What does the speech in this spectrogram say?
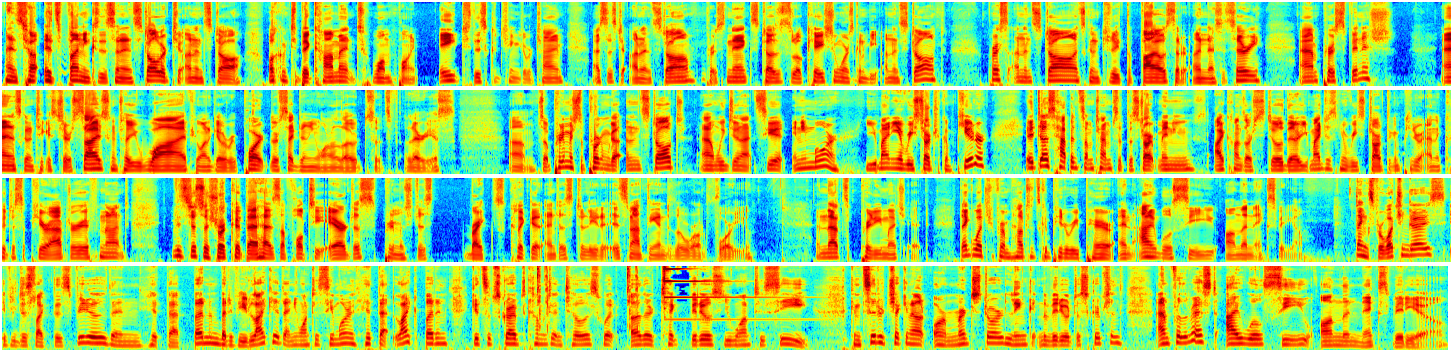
And it's, it's funny because it's an installer to uninstall. Welcome to Bitcomet 1.8. This could change over time. Asks us to uninstall. Press next. Tells us the location where it's going to be uninstalled. Press uninstall. It's going to delete the files that are unnecessary. And press finish. And it's going to take us to your site. It's going to tell you why. If you want to get a report, their site doesn't even want to load, so it's hilarious. Um, so pretty much the program got uninstalled and we do not see it anymore. You might need to restart your computer. It does happen sometimes that the start menu icons are still there. You might just need to restart the computer and it could just appear after. If not, if it's just a shortcut that has a faulty error, just pretty much just right click it and just delete it. It's not the end of the world for you. And that's pretty much it. Thank you for watching from Helton's Computer Repair and I will see you on the next video. Thanks for watching guys. If you just like this video, then hit that button. But if you like it and you want to see more, hit that like button, get subscribed, comment, and tell us what other tech videos you want to see. Consider checking out our merch store, link in the video description. And for the rest, I will see you on the next video.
